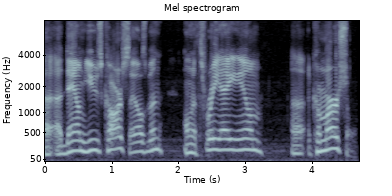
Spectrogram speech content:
a, a damn used car salesman on a 3 a.m. Uh, commercial,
